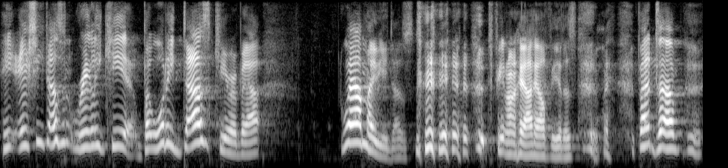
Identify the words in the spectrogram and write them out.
He actually doesn't really care. But what he does care about, well, maybe he does, depending on how healthy it is. but, um,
